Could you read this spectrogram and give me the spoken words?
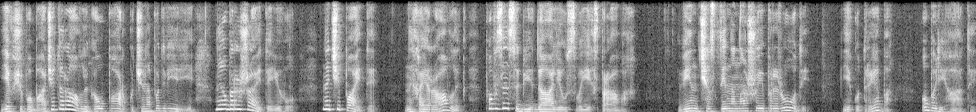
Якщо побачите равлика у парку чи на подвір'ї, не ображайте його, не чіпайте. Нехай равлик повзе собі далі у своїх справах. Він частина нашої природи, яку треба оберігати.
